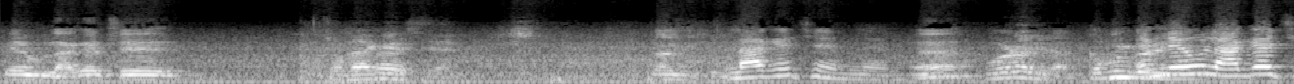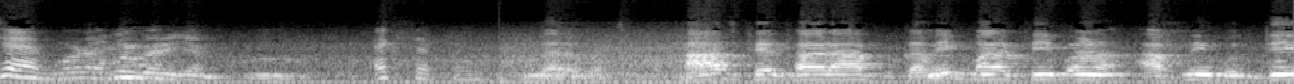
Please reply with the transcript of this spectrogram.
તેમ લાગે છે. લાગે છે. લાગે છે. એમને. એમને એવું લાગે છે બરાબર. આ જ ફેરફાર આપ ક્રમિક માર્ગથી પણ આપની બુદ્ધિ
